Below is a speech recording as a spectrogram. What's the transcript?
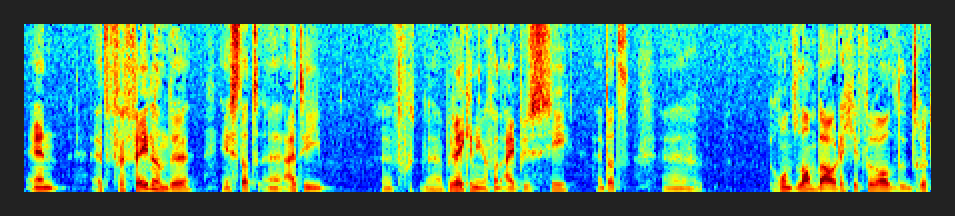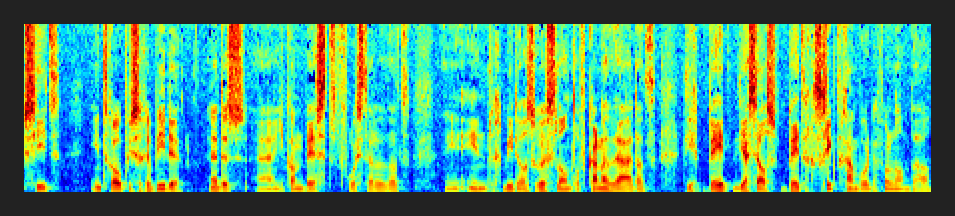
En het vervelende is dat uh, uit die uh, berekeningen van IPCC, en dat rond landbouw, dat je vooral de druk ziet in tropische gebieden. dus je kan best voorstellen dat in, in, gebieden als Rusland of Canada... dat die ja, zelfs beter geschikt gaan worden voor landbouw.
